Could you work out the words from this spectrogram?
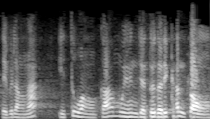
Dia bilang, nak itu uang kamu yang jatuh dari kantong.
